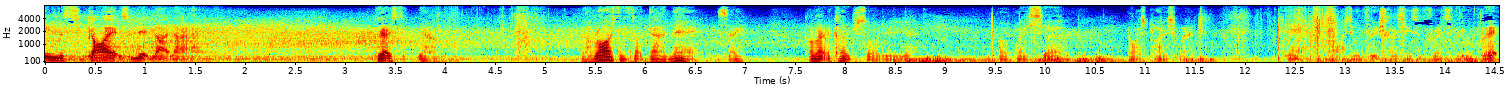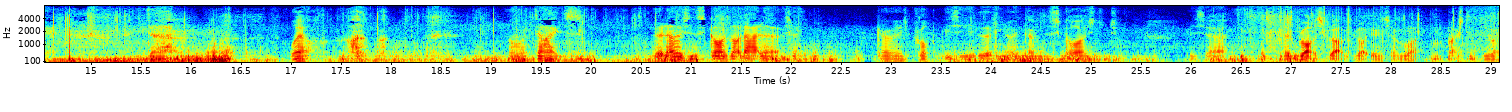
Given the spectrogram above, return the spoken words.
in the sky, it's lit like that. That's, the horizon's like down there, you see. I'm out in the countryside here, yeah. Nice place, uh, nice place, man. Yeah, nice little village, go see some friends for a little bit. And, uh, well, oh my days. Look, those in the skies like that, look. So, there's properties here, look, you know, go to the skies. There's, uh, got up, like, you know, so right, much things anyway.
